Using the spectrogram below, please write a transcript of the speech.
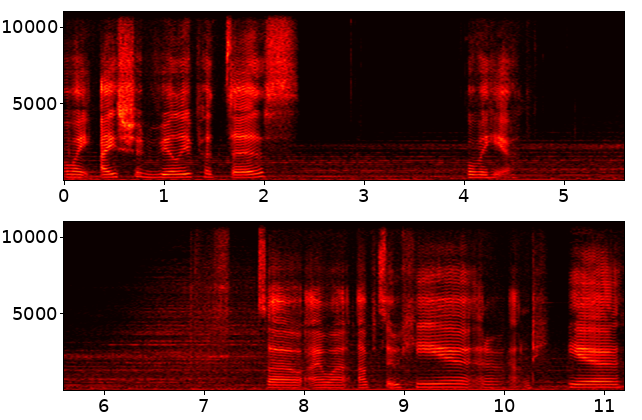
Oh wait, I should really put this over here. So I went up through here and around here.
